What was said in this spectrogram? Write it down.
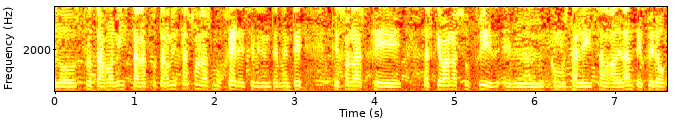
los, protagonistas, las protagonistas son las mujeres, evidentemente, que son las que, las que van a sufrir el, cómo esta ley salga adelante, pero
